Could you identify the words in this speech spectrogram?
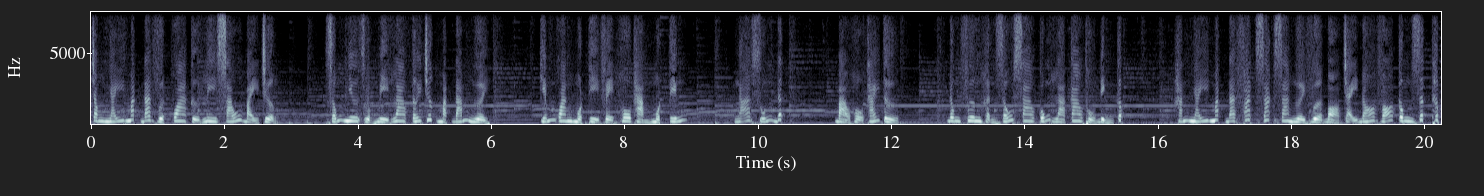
trong nháy mắt đã vượt qua cự ly 6-7 trượng. Giống như ruột mì lao tới trước mặt đám người. Kiếm quang một thị vệ hô thảm một tiếng. Ngã xuống đất. Bảo hộ thái tử. Đông phương hận dấu sao cũng là cao thủ đỉnh cấp. Hắn nháy mắt đã phát giác ra người vừa bỏ chạy đó võ công rất thấp.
